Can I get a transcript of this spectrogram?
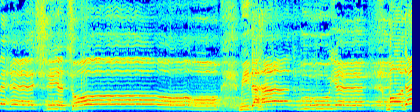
بهشتی تو می‌دهد بوی مادرت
